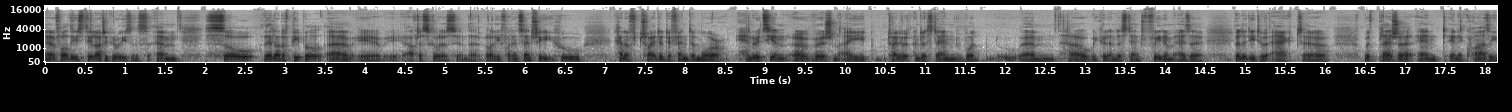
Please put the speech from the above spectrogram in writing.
uh, for these theological reasons. Um, so there are a lot of people uh, after Scotus in the early 14th century who kind of try to defend a more Henrician uh, version, i.e., try to understand what um, how we could understand freedom as a ability to act uh, with pleasure and in a quasi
